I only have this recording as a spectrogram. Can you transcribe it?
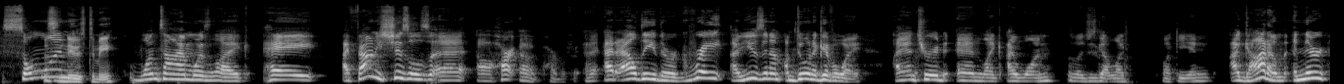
This is someone news to me. one time was like, "Hey, I found these chisels at uh, Har- uh, Harbor Freight- at Aldi. They were great. I'm using them. I'm doing a giveaway. I entered and like I won. I just got like lucky and I got them and they're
